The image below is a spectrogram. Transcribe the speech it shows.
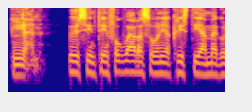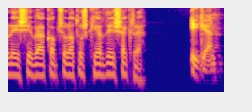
Nem. Őszintén fog válaszolni a Krisztián megölésével kapcsolatos kérdésekre? Igen.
